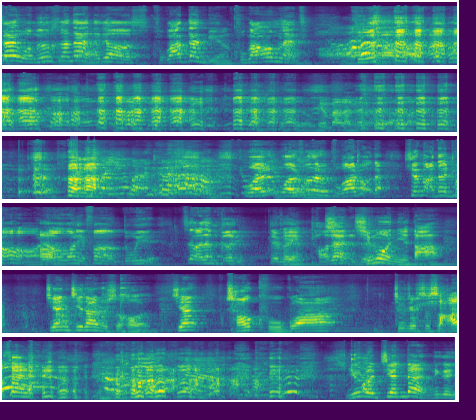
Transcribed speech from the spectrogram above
在我们河南那叫苦瓜蛋饼、苦瓜 omelette。明白了，明白了。你说英文，我我说的是苦瓜炒蛋，先把蛋炒好，好然后往里放东西，再把蛋搁里，对不对？。炒蛋是期末你答，煎鸡蛋的时候，煎炒苦瓜究竟是啥菜来着？你就说煎蛋那个，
